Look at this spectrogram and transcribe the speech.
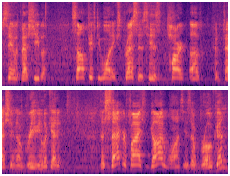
sin with Bathsheba? Psalm 51 expresses his heart of confession, of grieving. Look at it. The sacrifice God wants is a broken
